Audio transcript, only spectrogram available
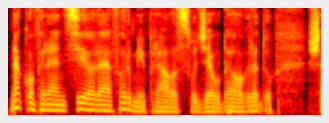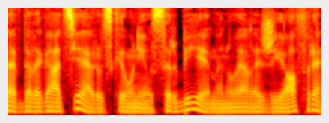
Na konferenciji o reformi pravosuđa u Beogradu, šef delegacije Europske unije u Srbiji, Emanuele Žiofre,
